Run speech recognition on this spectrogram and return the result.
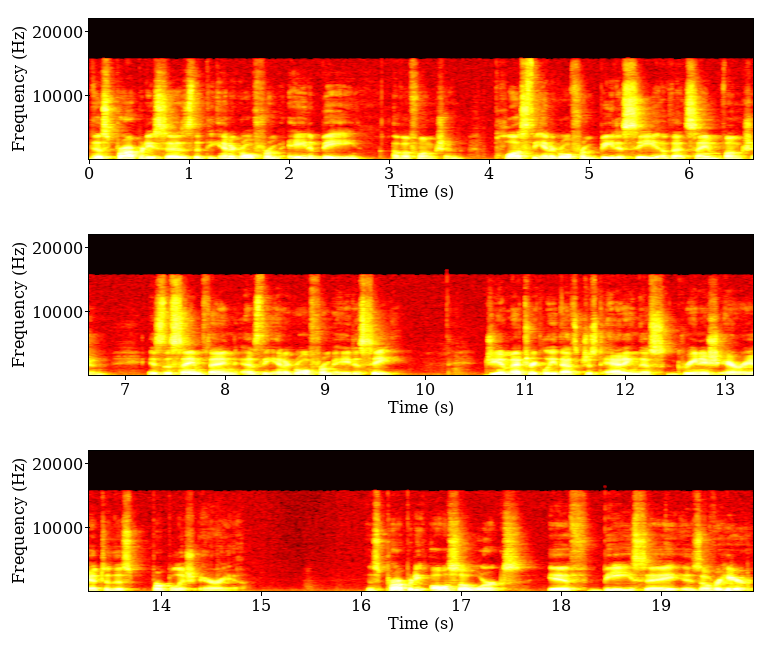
This property says that the integral from a to b of a function plus the integral from b to c of that same function is the same thing as the integral from a to c. Geometrically, that's just adding this greenish area to this purplish area. This property also works if b, say, is over here.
